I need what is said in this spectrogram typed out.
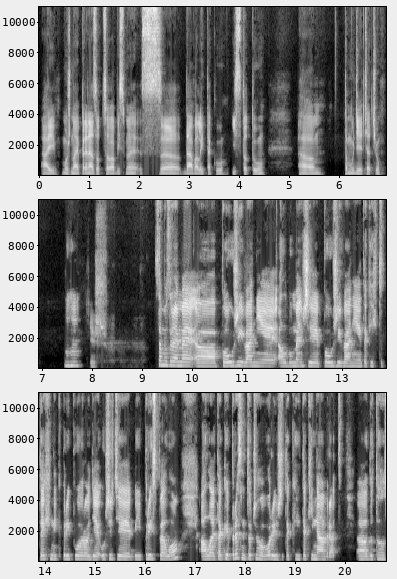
aj možno aj pre nás otcov, aby sme dávali takú istotu um, tomu dieťaťu. Mm-hmm. Tiež. Samozrejme, uh, používanie alebo menšie používanie takýchto technik pri pôrode určite by prispelo, ale také presne to, čo hovoríš, že taký, taký návrat uh, do toho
